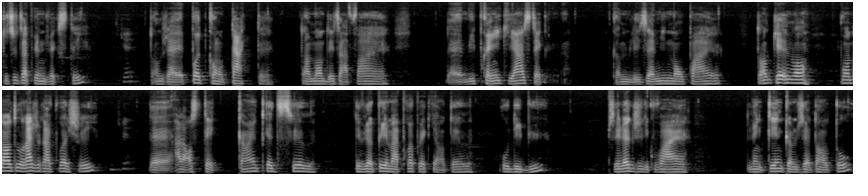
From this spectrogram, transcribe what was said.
tout de suite après l'université. Donc, j'avais pas de contact dans le monde des affaires. Euh, mes premiers clients, c'était comme les amis de mon père. Donc, ils m'ont, mon entourage rapproché. Euh, alors, c'était quand même très difficile de développer ma propre clientèle au début. C'est là que j'ai découvert LinkedIn, comme je disais tantôt.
